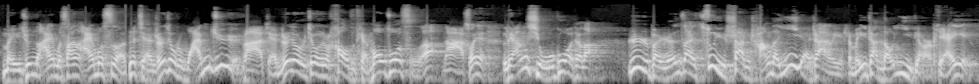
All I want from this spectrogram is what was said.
美军的 M 三、M 四，那简直就是玩具啊，简直就是就是耗子舔猫作死啊！所以两宿过去了，日本人在最擅长的夜战里是没占到一点便宜，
